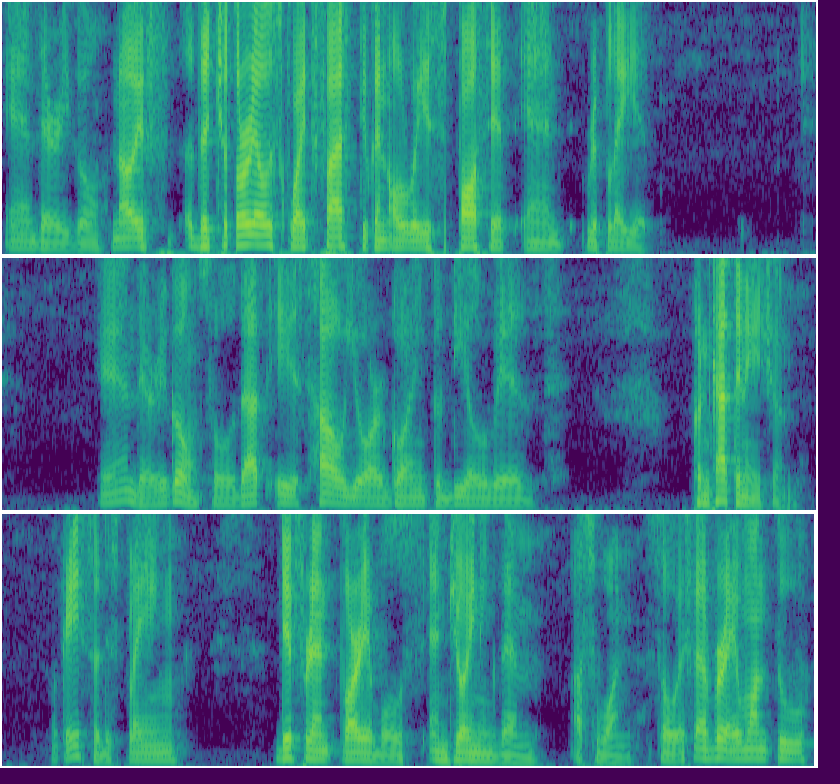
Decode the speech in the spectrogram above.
And there you go. Now if the tutorial is quite fast you can always pause it and replay it and there you go. So that is how you are going to deal with concatenation. Okay so displaying different variables and joining them as one. So if ever I want to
